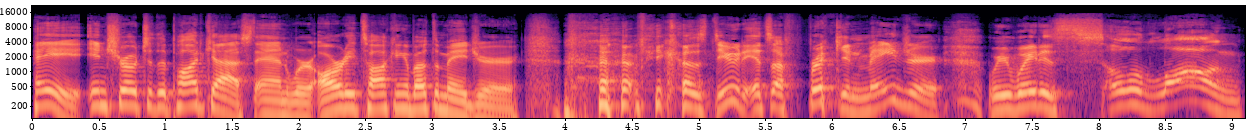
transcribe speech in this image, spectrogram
hey, intro to the podcast, and we're already talking about the major because, dude, it's a freaking major. We waited so long.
